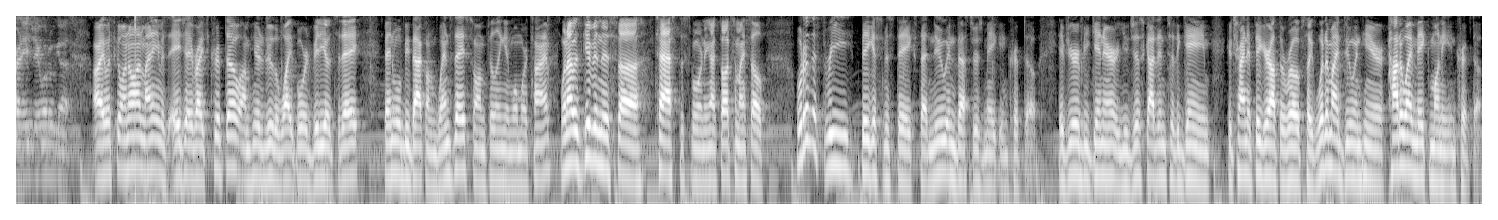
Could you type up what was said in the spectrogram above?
right, AJ, what do we got? All right, what's going on? My name is AJ Writes Crypto. I'm here to do the whiteboard video today. Ben will be back on Wednesday, so I'm filling in one more time. When I was given this uh, task this morning, I thought to myself, what are the three biggest mistakes that new investors make in crypto? If you're a beginner, you just got into the game, you're trying to figure out the ropes, like what am I doing here? How do I make money in crypto?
